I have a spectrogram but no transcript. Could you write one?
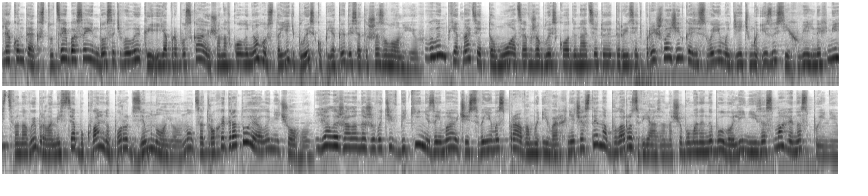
Для контексту цей басейн досить великий, і я припускаю, що навколо нього стоїть близько 50 шезлонгів. Хвилин 15 тому, а це вже близько 11.30, прийшла жінка зі своїми дітьми і з усіх вільних місць вона вибрала місця буквально поруч зі мною. Ну це трохи дратує, але нічого. Я лежала на животі в бікіні, займаючись своїми справами, і верхня частина була розв'язана, щоб у мене не було ліній засмаги на спині.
